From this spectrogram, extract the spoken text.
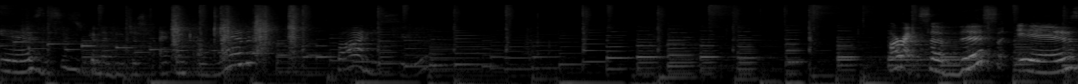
is, this is gonna be just, I think, a red bodysuit. All right, so this is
